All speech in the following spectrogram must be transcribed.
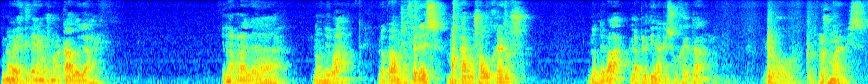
Una vez que tenemos marcado ya la raya donde va, lo que vamos a hacer es marcar los agujeros donde va la pletina que sujeta los muebles.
